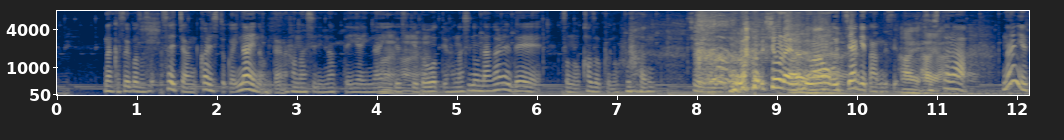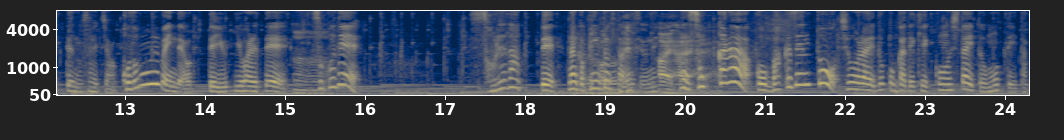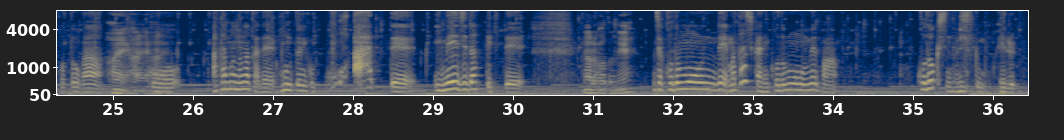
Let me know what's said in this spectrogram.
なんかそれこそ「さえちゃん彼氏とかいないの?」みたいな話になって「いやいないんですけど」っていう話の流れでその家族の不安将来の不安将来の不安を打ち上げたんですよ。そしたら「何言ってんのさえちゃん子供産めばいいんだよ」って言言われて、うんそこでそれだってなんかピンときたんですよね。そっからこう漠然と将来どこかで結婚したいと思っていたことがこう頭の中で本当にこうブワーってイメージだってきてなるほどね。じゃあ子供を産んで、まあ、確かに子供を産めば孤独死のリスクも減る。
